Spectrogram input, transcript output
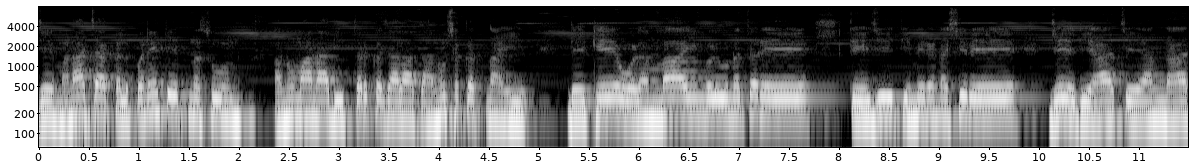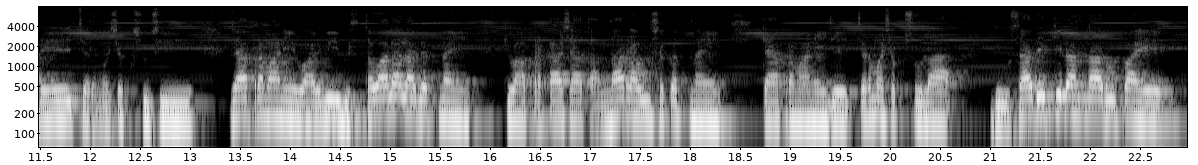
जे मनाच्या कल्पनेत येत नसून अनुमानादी तर्क ज्याला जाणू शकत नाहीत देखे ओळंबा इंगळून तरे तेजी तिमिर नशिरे जे देहाचे अंधारे चर्मचक्षुषी. ज्याप्रमाणे वाळवी विस्तवाला लागत नाही किंवा प्रकाशात अंधार राहू शकत नाही त्याप्रमाणे जे चर्मचक्षूला दिवसा देखील आहे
